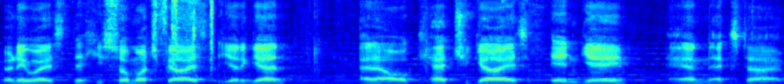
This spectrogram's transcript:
But anyways, thank you so much, guys, yet again, and I'll catch you guys in game and next time.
